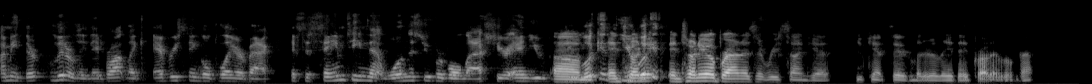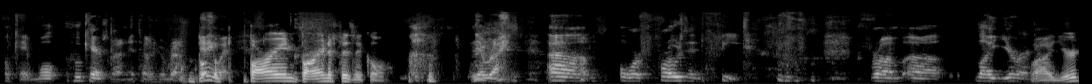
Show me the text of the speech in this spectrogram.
I mean, they're literally they brought like every single player back. It's the same team that won the Super Bowl last year, and you, Um, you look at Antonio, you look at. Antonio Brown isn't re-signed yet. You can't say literally they brought everyone back, Okay, well, who cares about Antonio Brown? Anyway, barring barring a physical. yeah, right. Um, or frozen feet from uh, like year ago. Wow, you're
